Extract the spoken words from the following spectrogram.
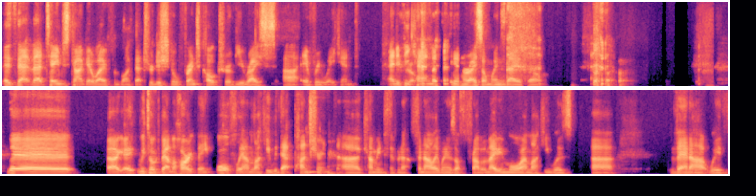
Is that that team just can't get away from like that traditional French culture of you race uh, every weekend, and if you yeah. can, let's in a race on Wednesday as well. the uh, we talked about Mohoric being awfully unlucky with that puncher and uh, coming to the finale when he was off the front, but maybe more unlucky was uh, Van Aert with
